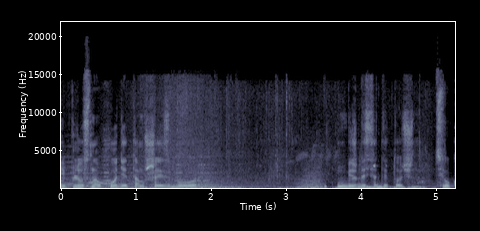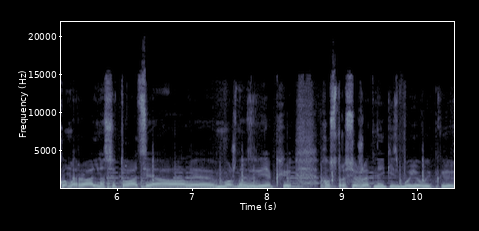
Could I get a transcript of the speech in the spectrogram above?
І плюс на вході там шість було. Більш десяти точно. Цілком реальна ситуація, але можна як гостросюжетний якийсь бойовик е,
